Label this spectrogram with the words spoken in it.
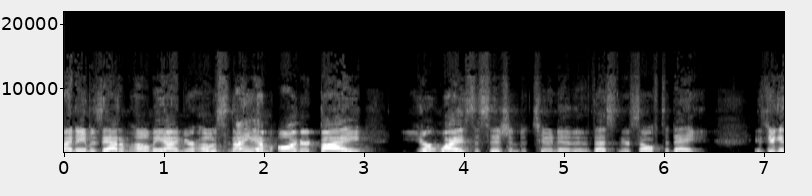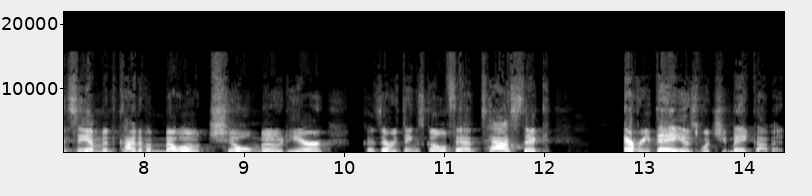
my name is Adam Hommey. I'm your host, and I am honored by your wise decision to tune in and invest in yourself today. As you can see, I'm in kind of a mellow, chill mood here because everything's going fantastic. Every day is what you make of it.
